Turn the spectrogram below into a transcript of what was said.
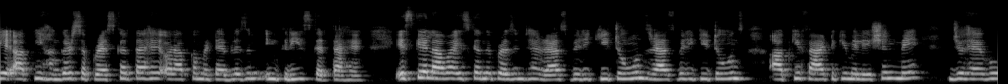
ये आपकी हंगर सप्रेस करता है और आपका मेटाबॉलिज्म इंक्रीज़ करता है। इसके अलावा इसके अंदर प्रेजेंट है रासबेरी कीटोन्स रासबेरी कीटोन्स आपकी फ़ैट एक्यूमिलेशन में जो है वो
